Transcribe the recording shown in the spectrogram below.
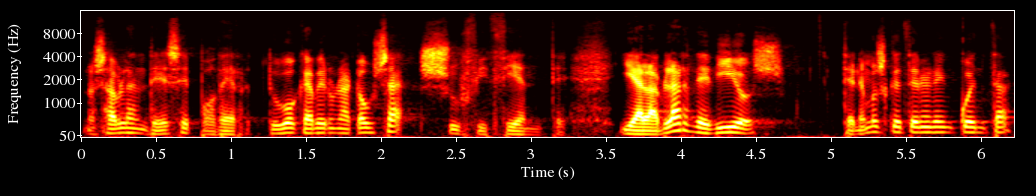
nos hablan de ese poder. Tuvo que haber una causa suficiente. Y al hablar de Dios, tenemos que tener en cuenta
